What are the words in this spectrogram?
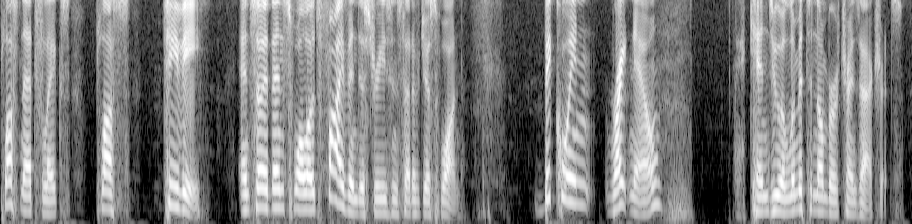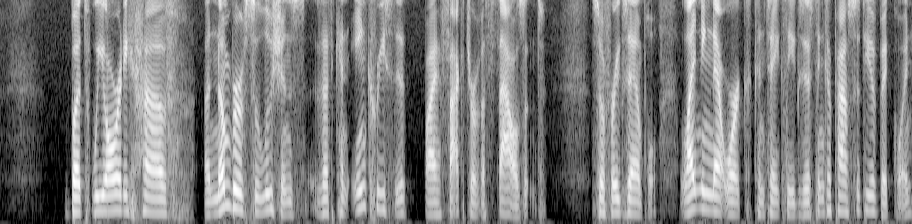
plus Netflix, plus TV. And so it then swallowed five industries instead of just one. Bitcoin right now can do a limited number of transactions. But we already have a number of solutions that can increase it by a factor of a 1,000. So for example, Lightning Network can take the existing capacity of Bitcoin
